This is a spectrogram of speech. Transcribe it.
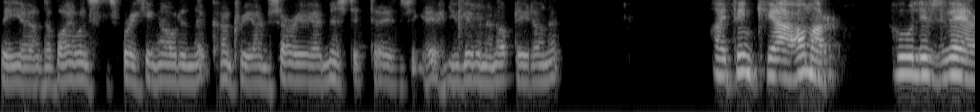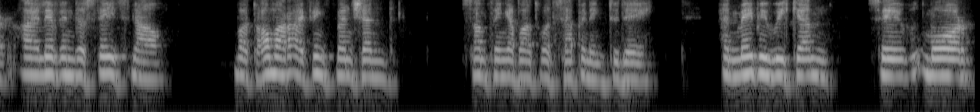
the uh, the violence that's breaking out in the country? I'm sorry I missed it. Uh, have you given an update on it? I think Omar, who lives there, I live in the States now, but Omar, I think, mentioned something about what's happening today. And maybe we can say more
